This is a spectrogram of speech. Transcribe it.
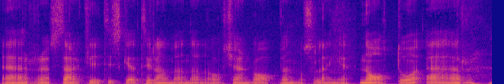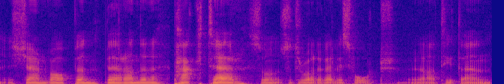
är starkt kritiska till användande av kärnvapen och så länge NATO är kärnvapenbärande pakt här så, så tror jag det är väldigt svårt att hitta en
